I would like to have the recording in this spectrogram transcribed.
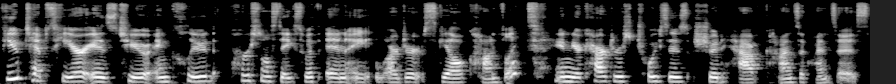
Few tips here is to include personal stakes within a larger scale conflict, and your character's choices should have consequences.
